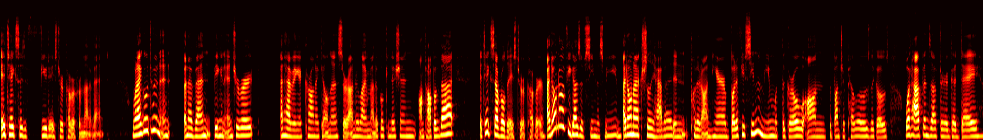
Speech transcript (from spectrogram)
it takes a few days to recover from that event. When I go to an, an event, being an introvert, and having a chronic illness or underlying medical condition on top of that, it takes several days to recover. I don't know if you guys have seen this meme. I don't actually have it and put it on here, but if you've seen the meme with the girl on the bunch of pillows that goes, What happens after a good day?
